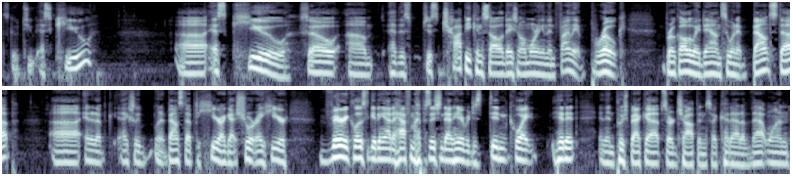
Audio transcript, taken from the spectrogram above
Let's go to SQ. Uh, SQ. So um, had this just choppy consolidation all morning, and then finally it broke, broke all the way down. So when it bounced up, uh, ended up actually when it bounced up to here, I got short right here, very close to getting out of half of my position down here, but just didn't quite hit it, and then pushed back up, started chopping, so I cut out of that one.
